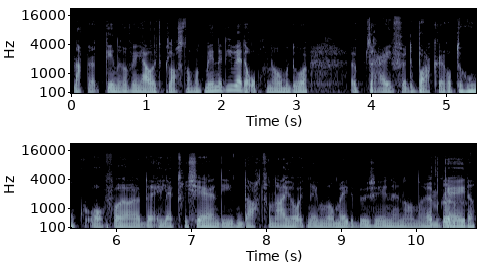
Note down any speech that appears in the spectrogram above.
Nou, de kinderen van jou uit de klas dan wat minder. Die werden opgenomen door het bedrijf, de bakker op de hoek of eh, de elektricien die dacht van nou joh, ik neem hem wel mee de bus in en dan heb Oké. dan.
